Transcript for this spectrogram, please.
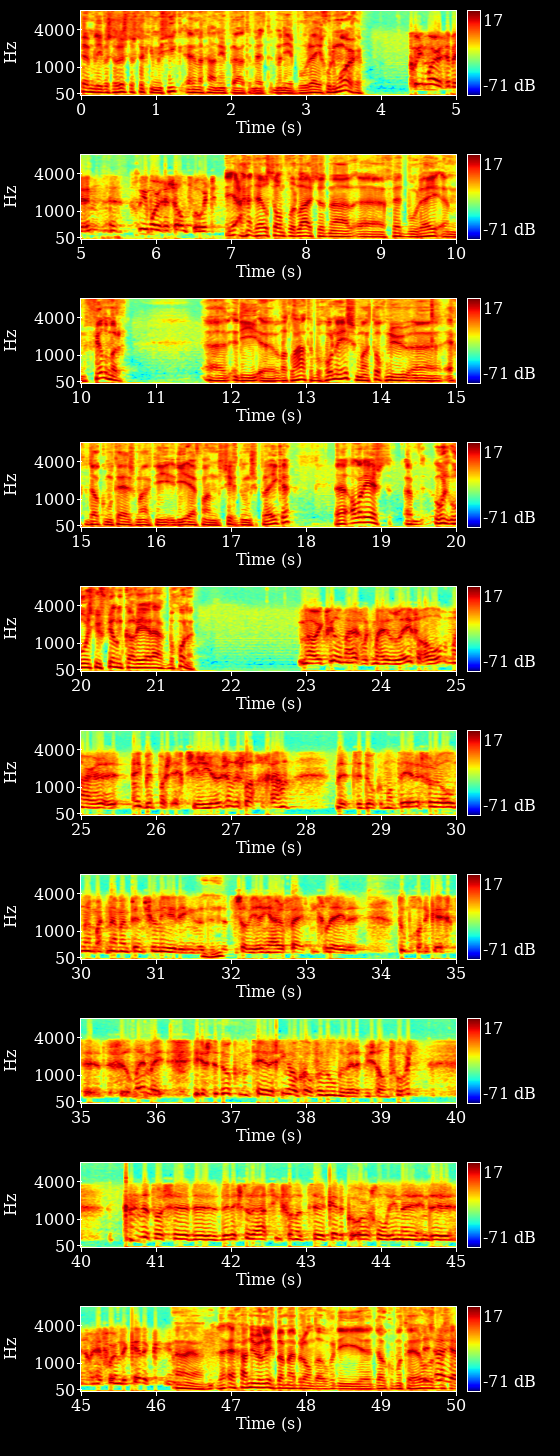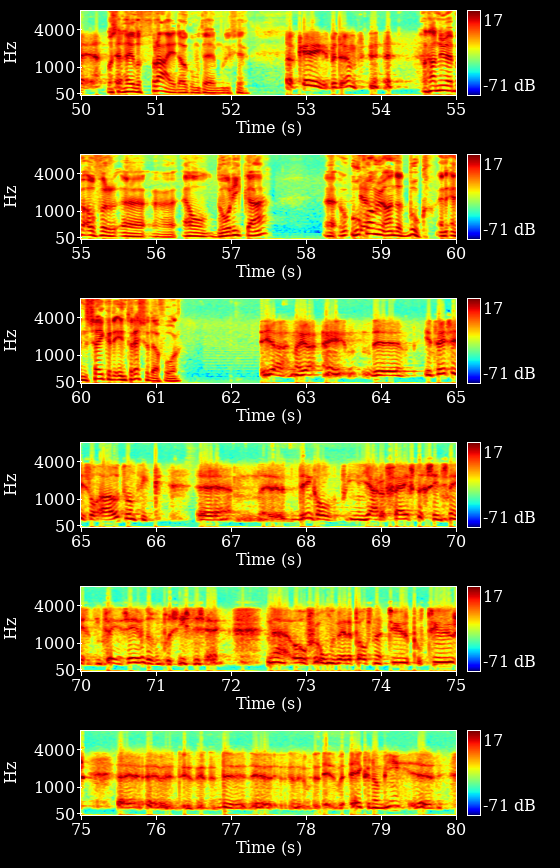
Family was een rustig stukje muziek. En we gaan nu praten met meneer Boeré. Goedemorgen. Goedemorgen Ben. Uh, goedemorgen Zandvoort. Ja, het heel Zandvoort luistert naar uh, Fred Boeré, een filmer... Uh, die wat later begonnen is, maar toch nu echte documentaires maakt... die, die er van zich doen spreken. allereerst, hoe, hoe is uw filmcarrière eigenlijk begonnen? Nou, ik film eigenlijk mijn hele leven al, maar ik ben pas echt serieus aan de slag gegaan met documentaires vooral naar, naar mijn pensionering. Dat, mm dat, is alweer een jaar of 15 geleden. Toen begon ik echt uh, te filmen. Mijn eerste documentaire ging ook over een onderwerp in Zandvoort. Dat was uh, de, de restauratie van het uh, kerkenorgel in, in de hervormde kerk. Ah, ja. Er gaat nu een licht bij mij branden over die documentaire. Want dat was, ja, ja, ja. was een hele fraaie documentaire, moet ik zeggen. Oké, bedankt. We gaan nu hebben over El Dorica. Uh, hoe kwam u aan dat boek? En, en zeker de interesse daarvoor? Ja, nou ja, de interesse is al oud, want ik uh, denk al in een jaar of 50, sinds 1972 om precies te zijn, na over onderwerpen als natuur, cultuur, uh, de, de, de, economie,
